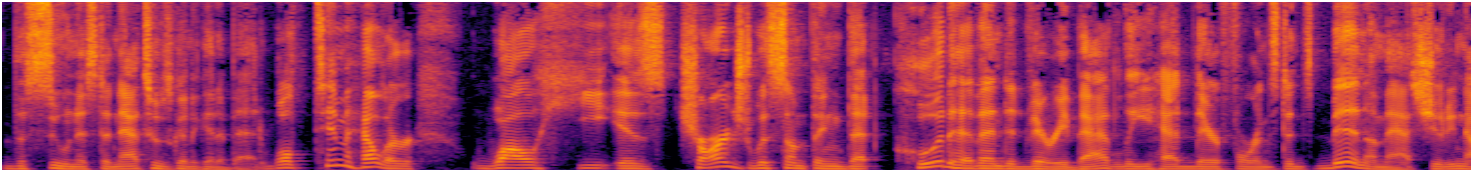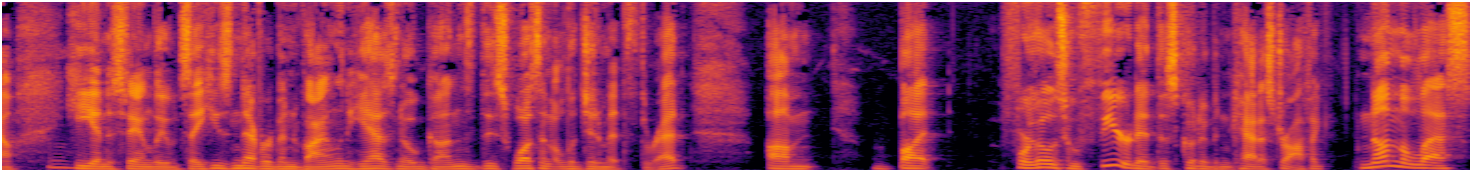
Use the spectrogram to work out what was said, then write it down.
the soonest, and that's who's going to get a bed. Well, Tim Heller, while he is charged with something that could have ended very badly had there, for instance, been a mass shooting. Now, he and his family would say he's never been violent. He has no guns. This wasn't a legitimate threat. Um, but for those who feared it, this could have been catastrophic. Nonetheless,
